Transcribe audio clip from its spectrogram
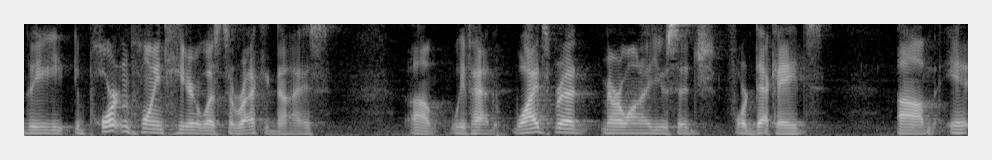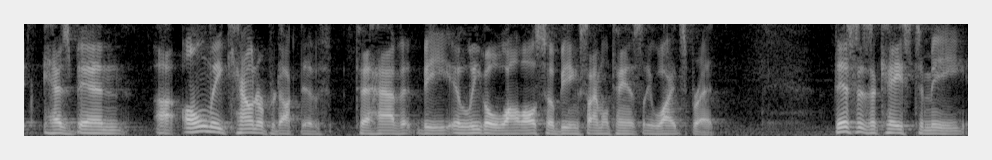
the important point here was to recognize uh, we've had widespread marijuana usage for decades. Um, it has been uh, only counterproductive to have it be illegal while also being simultaneously widespread. This is a case to me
